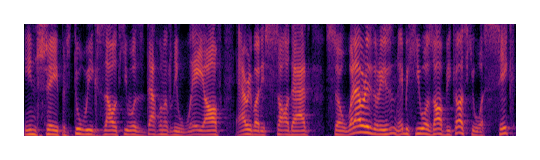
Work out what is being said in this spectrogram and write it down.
in shape two weeks out. He was definitely way off. Everybody saw that. So whatever is the reason, maybe he was off because he was sick.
